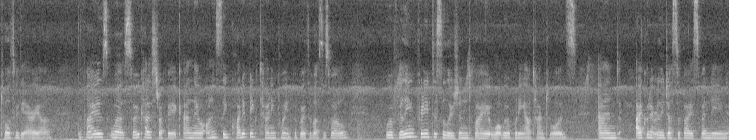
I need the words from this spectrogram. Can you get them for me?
tore through the area. The fires were so catastrophic and they were honestly quite a big turning point for both of us as well. We were feeling pretty disillusioned by what we were putting our time towards and I couldn't really justify spending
